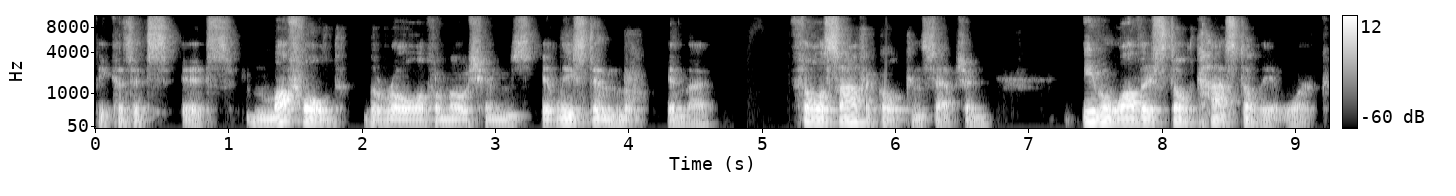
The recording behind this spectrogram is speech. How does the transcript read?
because it's it's muffled the role of emotions, at least in in the philosophical conception, even while they're still constantly at work.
